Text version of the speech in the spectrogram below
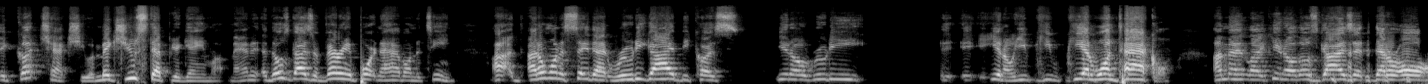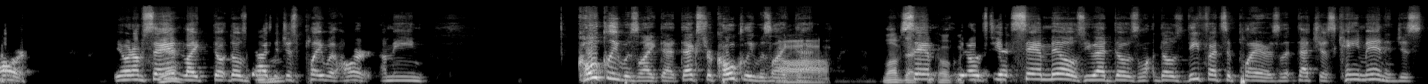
It gut checks you. It makes you step your game up, man. And those guys are very important to have on the team. I, I don't want to say that Rudy guy because you know Rudy, you know he he he had one tackle. I meant like you know those guys that that are all heart. You know what I'm saying? Yeah. Like th- those guys that Mhm. just play with heart. I mean, Coakley was like that. Dexter Coakley was like that. Oh, Love Dexter Sam, Coakley. you know, you had Sam Mills. You had those those defensive players that, that just came in and just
